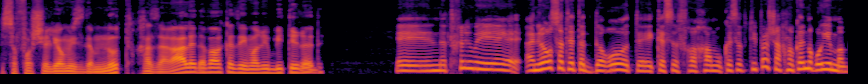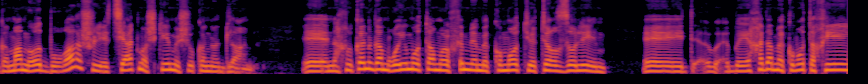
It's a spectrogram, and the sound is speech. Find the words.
בסופו של יום הזדמנות, חזרה לדבר כזה אם הריבית תרד? אה, נתחיל מ... אני לא רוצה לתת הגדרות, אה, כסף חכם או כסף טיפש, אנחנו כן רואים מגמה מאוד ברורה של יציאת משקיעים משוק הנדל"ן. אה, אנחנו כן גם רואים אותם הולכים למקומות יותר זולים. באחד המקומות הכי,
